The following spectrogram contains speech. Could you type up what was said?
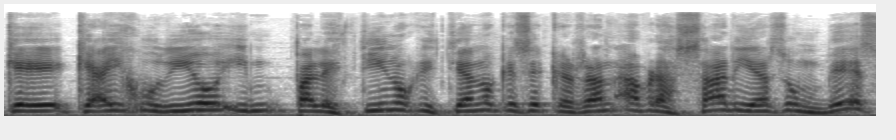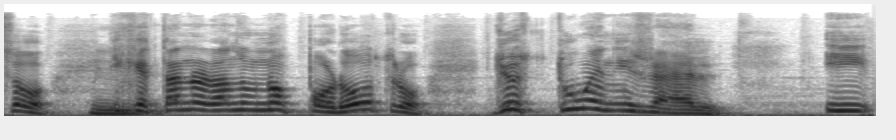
que, que hay judíos y palestinos cristianos que se querrán abrazar y darse un beso y Mm. que están orando unos por otros. Yo estuve en Israel y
